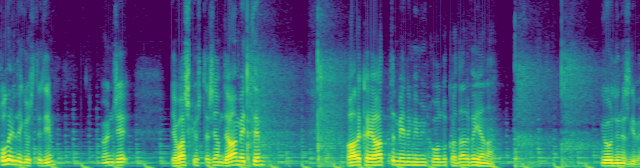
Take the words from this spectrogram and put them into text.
Sol elle göstereyim. Önce yavaş göstereceğim. Devam ettim. Arkaya attım elimi mümkün olduğu kadar ve yana. Gördüğünüz gibi.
